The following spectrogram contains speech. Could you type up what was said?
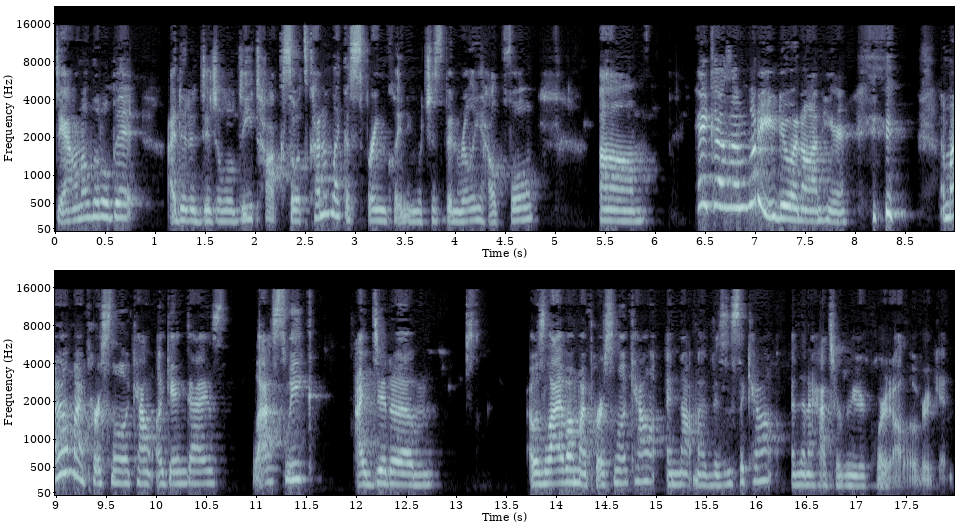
down a little bit. I did a digital detox, so it's kind of like a spring cleaning, which has been really helpful. Um, hey cousin, what are you doing on here? Am I on my personal account again, guys? Last week I did um I was live on my personal account and not my business account, and then I had to re-record it all over again.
